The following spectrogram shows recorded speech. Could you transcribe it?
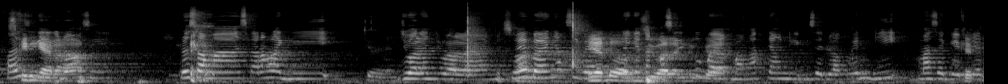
Paling Skincare, segitu doang ah. sih. Terus sama sekarang lagi jualan jualan-jualan. Sebenarnya banyak sih Iya banyak tuh, kegiatan jualan positif juga. banyak banget yang di- bisa dilakuin di masa gap year.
